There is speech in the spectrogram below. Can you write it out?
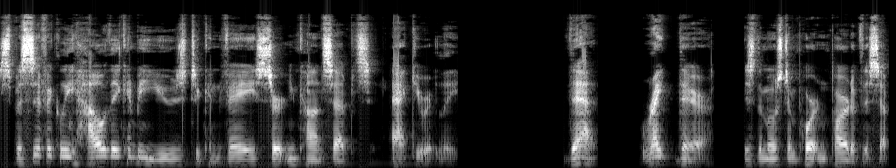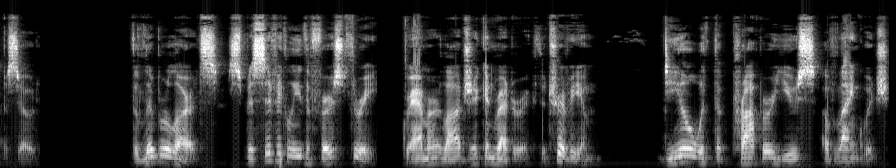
specifically how they can be used to convey certain concepts accurately. That, right there, is the most important part of this episode. The liberal arts, specifically the first three, grammar, logic, and rhetoric, the trivium, deal with the proper use of language.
